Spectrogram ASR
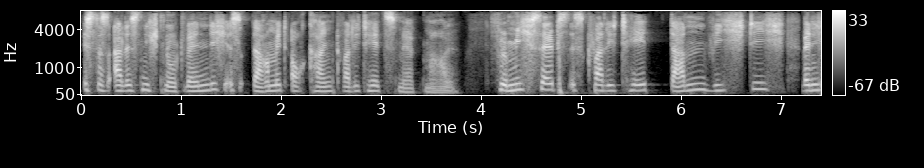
ist das alles nicht notwendig, ist damit auch kein Qualitätsmerkmal. Für mich selbst ist Qualität dann wichtig, wenn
